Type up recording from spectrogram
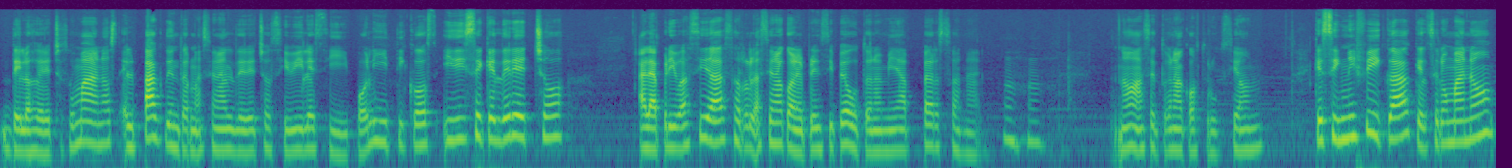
de los Derechos Humanos, el Pacto Internacional de Derechos Civiles y Políticos, y dice que el derecho a la privacidad se relaciona con el principio de autonomía personal. ¿no? Hace toda una construcción que significa que el ser humano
